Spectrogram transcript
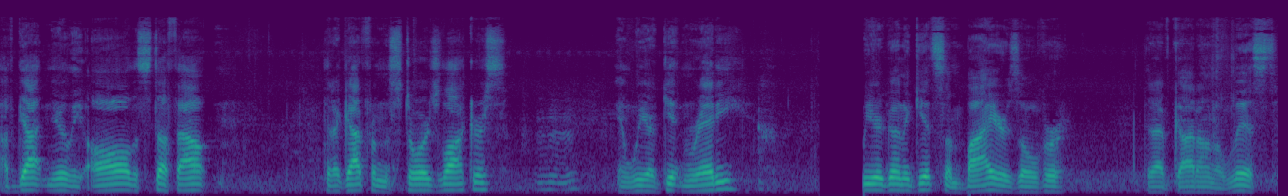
I've got nearly all the stuff out that I got from the storage lockers. Mm -hmm. And we are getting ready. We are going to get some buyers over that I've got on a list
